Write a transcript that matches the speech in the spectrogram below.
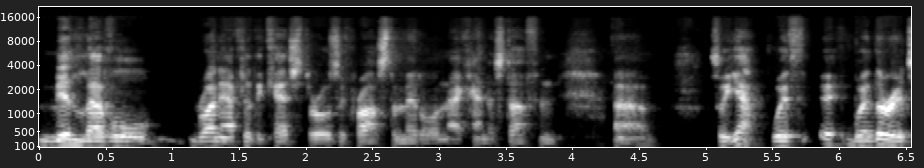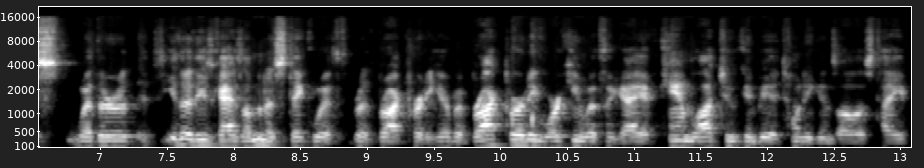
mid-level run after the catch throws across the middle and that kind of stuff. And um, so yeah, with uh, whether it's whether it's either of these guys, I'm going to stick with with Brock Purdy here. But Brock Purdy working with a guy, if Cam Latu can be a Tony Gonzalez type,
